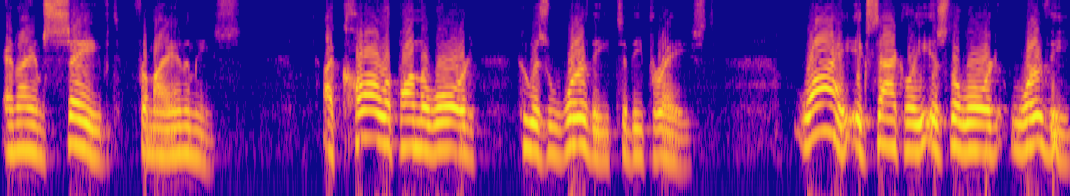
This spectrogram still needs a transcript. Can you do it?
and I am saved from my enemies. I call upon the Lord who is worthy to be praised. Why exactly is the Lord worthy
